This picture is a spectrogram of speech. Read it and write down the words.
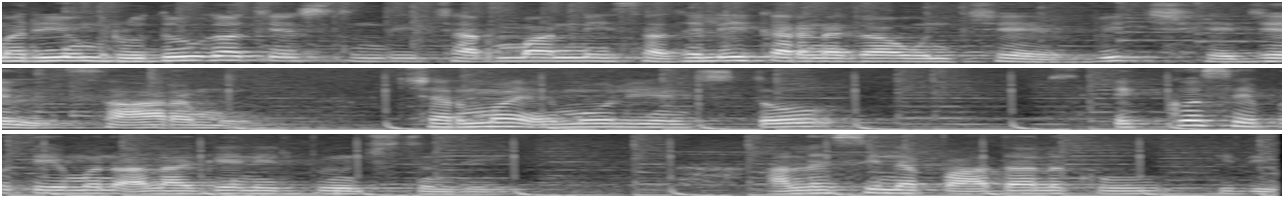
మరియు మృదువుగా చేస్తుంది చర్మాన్ని సజలీకరణగా ఉంచే విచ్ హెజెల్ సారము. చర్మ ఎమోలియంట్స్తో ఎక్కువసేపు తేమను అలాగే నిలిపి ఉంచుతుంది. అలసిన పాదాలకు ఇది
